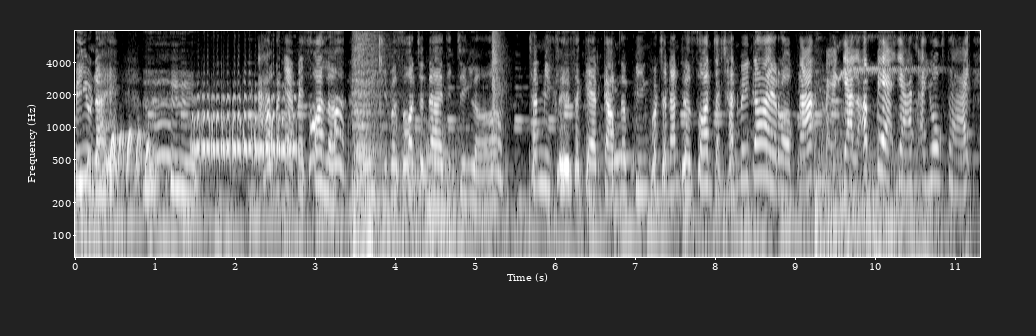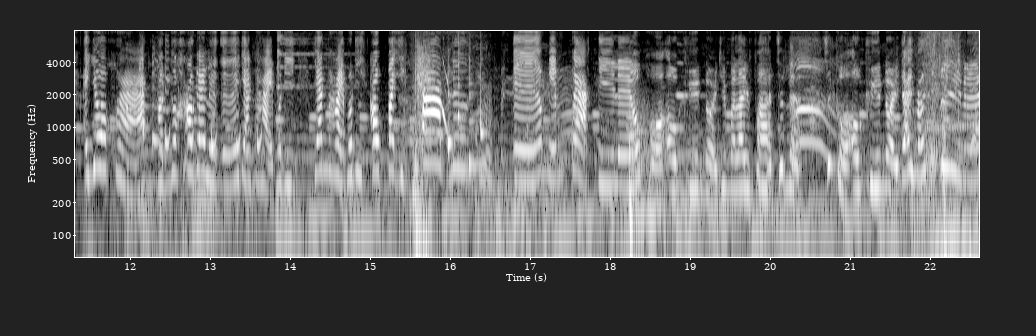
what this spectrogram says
ปิงอยู่ไหนอ้าวมันแอบไปซ่อนเหรอคิดมาซ่อนฉันได้จริงๆเหรอ ฉันมีคลื่นสแกนกรรมนะปิง เพราะฉะนั้นเธอซ่อนจากฉันไม่ได้หรอกนะ แปะยันแล้วแปะยันอโยกซ้ายอโยกขวาคราวนี้ก็เข้าได้เลยเออยันหายพอดี ยันหายพอดีเอาไปอีกป้าบหนึ่งเออเม้มปากดีแล้ว ขอเอาคืนหน่อยที่มาไล่ฟาดฉันนะฉันขอเอาคืนหน่อยได้ไหมสินะ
